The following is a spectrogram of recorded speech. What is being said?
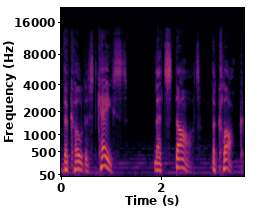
The Coldest Case, let's start the clock.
